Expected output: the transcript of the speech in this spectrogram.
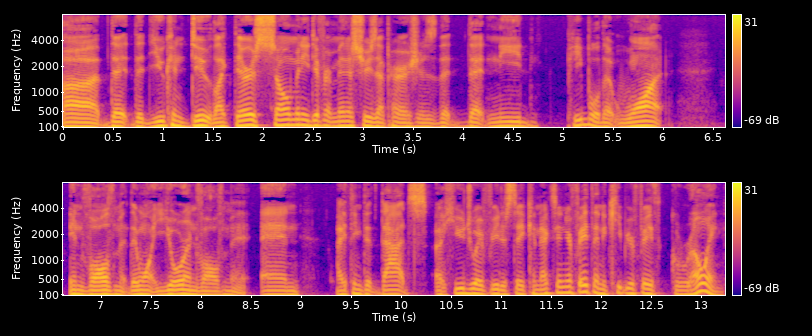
uh, that that you can do. Like there's so many different ministries at parishes that that need people that want involvement. They want your involvement, and I think that that's a huge way for you to stay connected in your faith and to keep your faith growing.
